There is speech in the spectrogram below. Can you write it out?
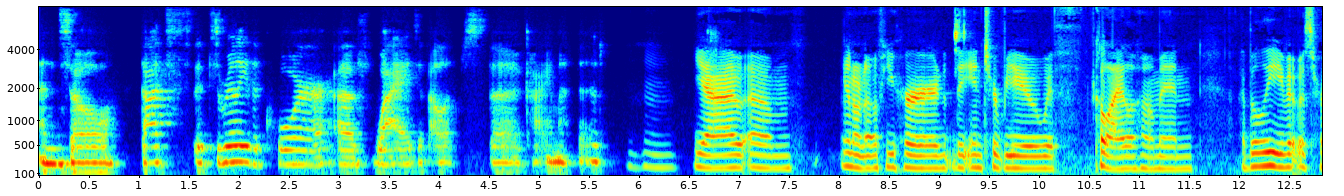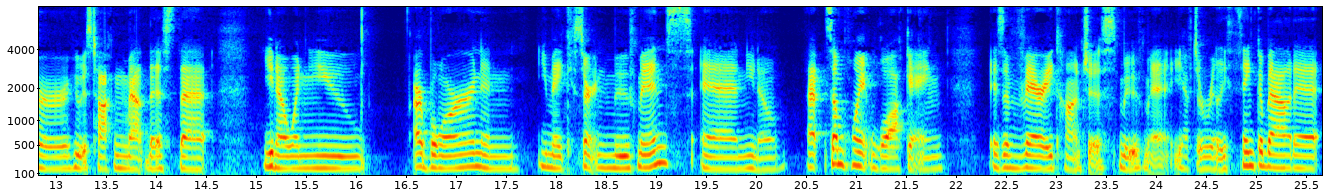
And so that's it's really the core of why I developed the Kaya method. Mm-hmm. Yeah, um, I don't know if you heard the interview with Kalila Homan. I believe it was her who was talking about this. That you know when you are born and you make certain movements and you know at some point walking is a very conscious movement. You have to really think about it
